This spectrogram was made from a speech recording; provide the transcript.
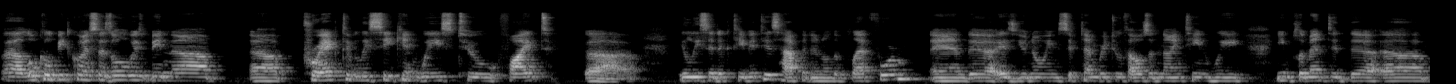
Uh, local Bitcoins has always been uh, uh, proactively seeking ways to fight uh, illicit activities happening on the platform. And uh, as you know, in September 2019, we implemented the uh,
